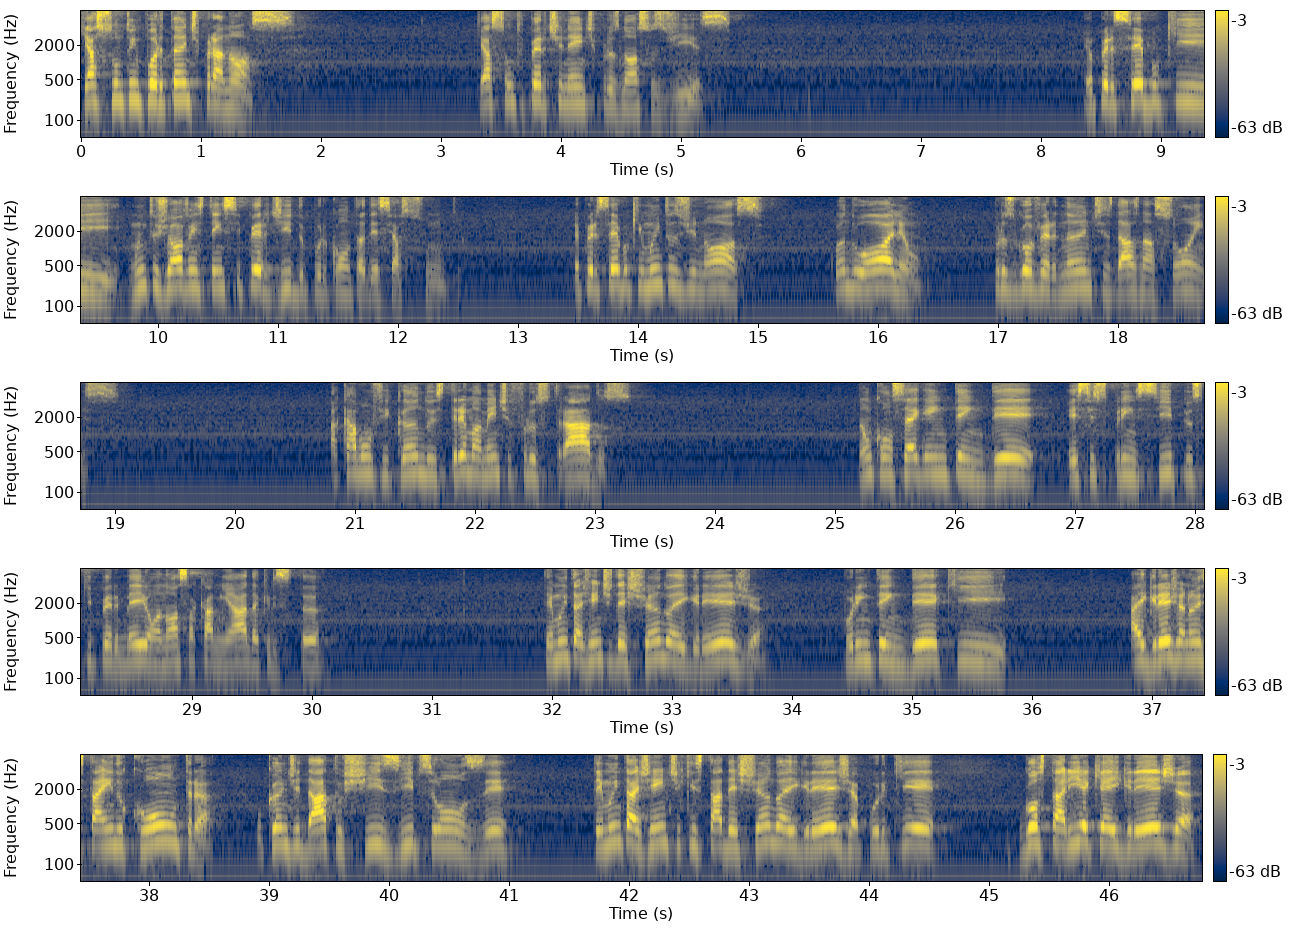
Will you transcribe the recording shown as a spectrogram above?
Que assunto importante para nós. Que assunto pertinente para os nossos dias. Eu percebo que muitos jovens têm se perdido por conta desse assunto. Eu percebo que muitos de nós, quando olham para os governantes das nações, acabam ficando extremamente frustrados não conseguem entender esses princípios que permeiam a nossa caminhada cristã. Tem muita gente deixando a igreja por entender que a igreja não está indo contra o candidato X, Y ou Z. Tem muita gente que está deixando a igreja porque gostaria que a igreja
